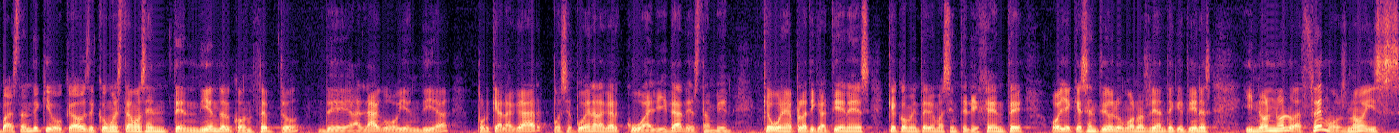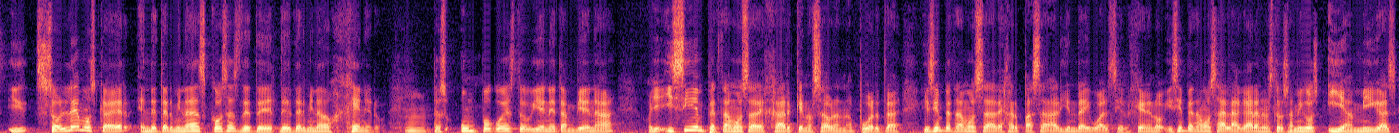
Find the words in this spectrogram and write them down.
bastante equivocados de cómo estamos entendiendo el concepto de halago hoy en día, porque halagar, pues se pueden halagar cualidades también. Qué buena plática tienes, qué comentario más inteligente, oye, qué sentido del humor más brillante que tienes. Y no, no lo hacemos, ¿no? Y, solemos caer en determinadas cosas de, de- de determinado género. Entonces, un poco esto viene también a, oye, ¿y si empezamos a dejar que nos abran la puerta? ¿Y si empezamos a dejar pasar a alguien, da igual si el género? ¿Y si empezamos a halagar a nuestros amigos y amigas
